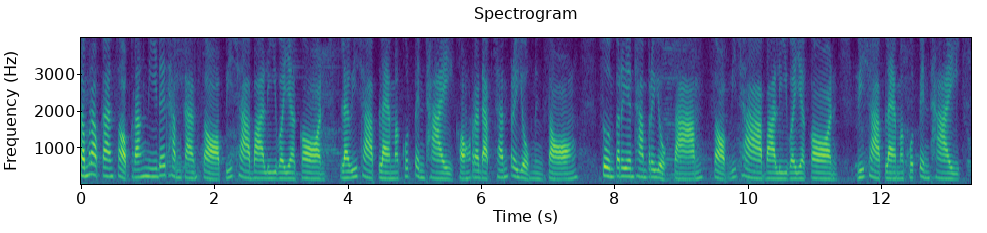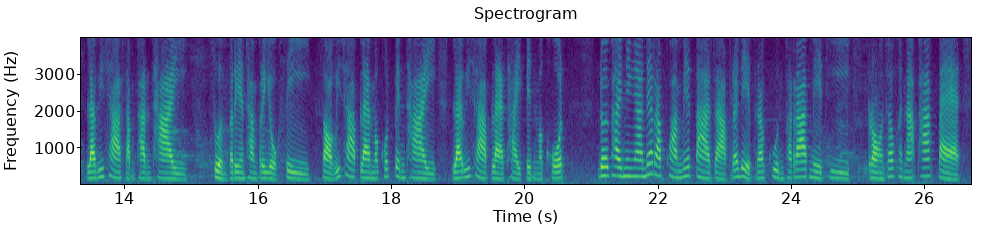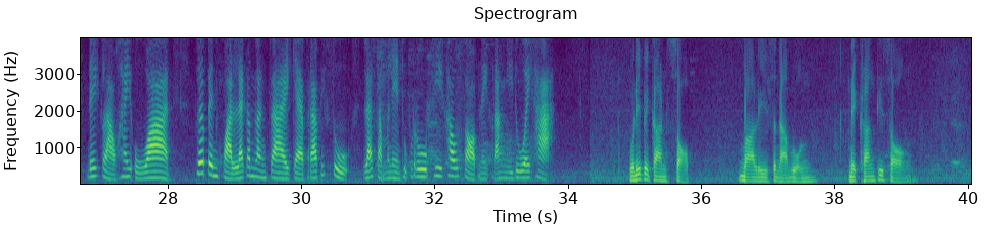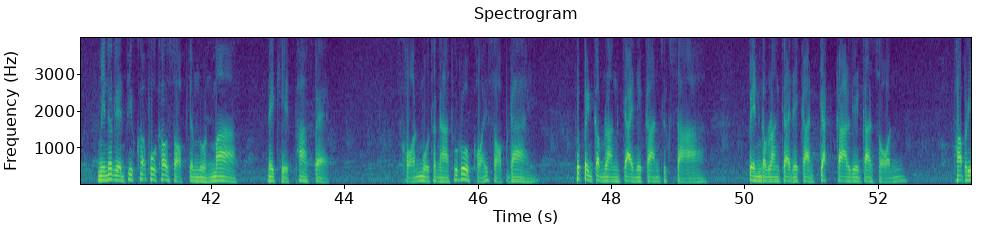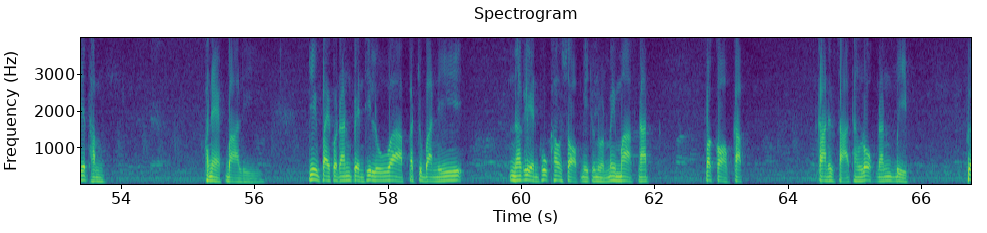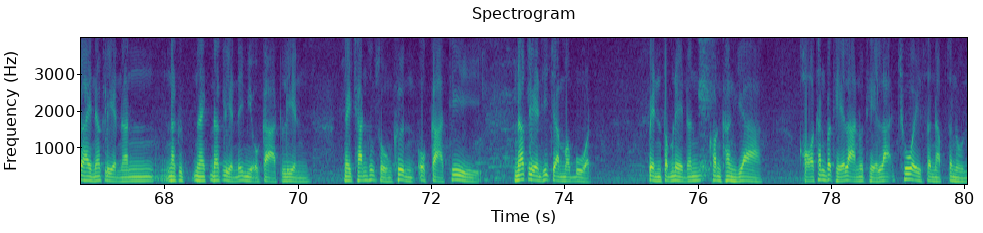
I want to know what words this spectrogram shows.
สำหรับการสอบครั้งนี้ได้ทำการสอบวิชาบาลีไวยากรณ์ และวิชาแปลมคตเป็นไทยของระดับชั้นประโยค 1-2 ส่วนปรริญญาธรรมประโยค 3 สอบวิชาบาลีไวยากรณ์ วิชาแปลมคตเป็นไทย และวิชาสัมพันธ์ไทย ส่วนปรริญญาธรรมประโยค 4 สอบวิชาแปลมคตเป็นไทย และวิชาแปลไทยเป็นมคต โดยภายในงานได้รับความเมตตาจากพระเดชพระคุณพระราชเมธี รองเจ้าคณะภาค 8 ได้กล่าวให้โอวาทเพื่อเป็นขวัญและกำลังใจแก่พระภิกษุ และสามเณรทุกรูปที่เข้าสอบในครั้งนี้ด้วยค่ะ วันนี้เป็นการสอบบาลีสนามหลวงในครั้งที่สองมีนักเรียนผู้เข้าสอบจำนวนมากในเขตภาค 8 ขอนโมทนาทุกรูปขอให้สอบได้ เพื่อเป็นกำลังใจในการศึกษา เป็นกำลังใจในการจัดการเรียนการสอนพระปริยธรรมแผนกบาลี ยิ่งไปกว่านั้นเป็นที่รู้ว่าปัจจุบันนี้นักเรียนผู้เข้าสอบมีจำนวนไม่มากนัก ประกอบกับการศึกษาทางโลกนั้นบีบ เพื่อให้นักเรียนนั้นนักนักนกเรียนได้มีโอกาสเรียนในชั้นสูงสูงขึ้น โอกาสที่นักเรียนที่จะมาบวชเป็นตำเนรนั้นค่อนข้างยาก ขอท่านพระเถรานุเถระช่วยสนับสนุน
